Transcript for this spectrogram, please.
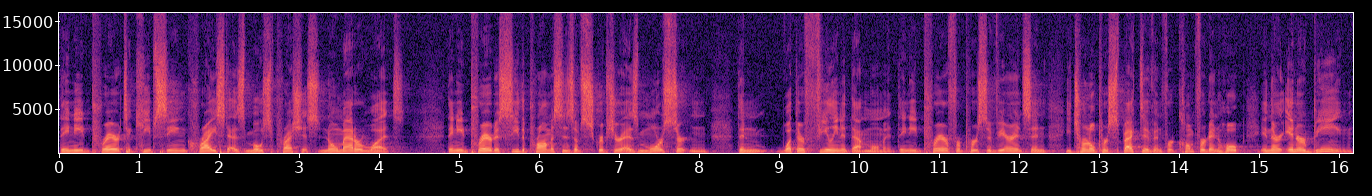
They need prayer to keep seeing Christ as most precious, no matter what. They need prayer to see the promises of Scripture as more certain than what they're feeling at that moment. They need prayer for perseverance and eternal perspective and for comfort and hope in their inner being.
